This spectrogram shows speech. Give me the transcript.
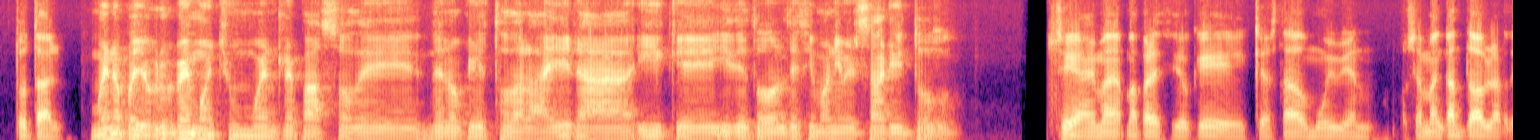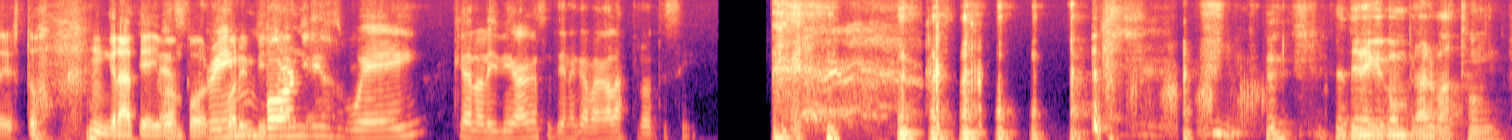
Total. Bueno, pues yo creo que hemos hecho un buen repaso de, de lo que es toda la era y, que, y de todo el décimo aniversario y todo. Sí, a mí me ha, me ha parecido que, que ha estado muy bien. O sea, me ha encantado hablar de esto. Gracias, Iván, por, por Scream Born invitarme. This Way, que a la Lady Gaga se tiene que pagar las prótesis. Se tiene que comprar bastón.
